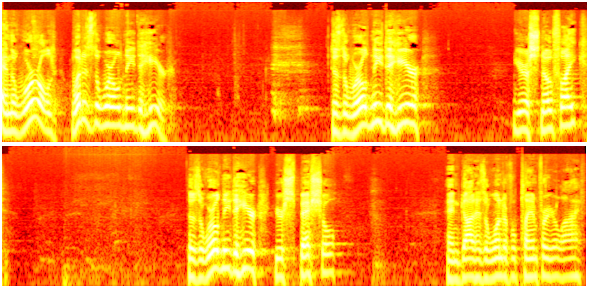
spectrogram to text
And the world, what does the world need to hear? Does the world need to hear you're a snowflake? Does the world need to hear you're special and God has a wonderful plan for your life?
